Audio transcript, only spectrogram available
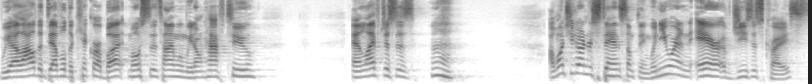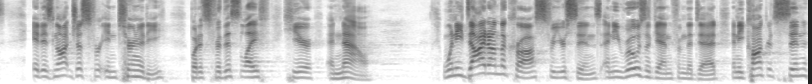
We allow the devil to kick our butt most of the time when we don't have to. And life just is, Ugh. I want you to understand something. When you are an heir of Jesus Christ, it is not just for eternity, but it's for this life here and now. When he died on the cross for your sins and he rose again from the dead and he conquered sin,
